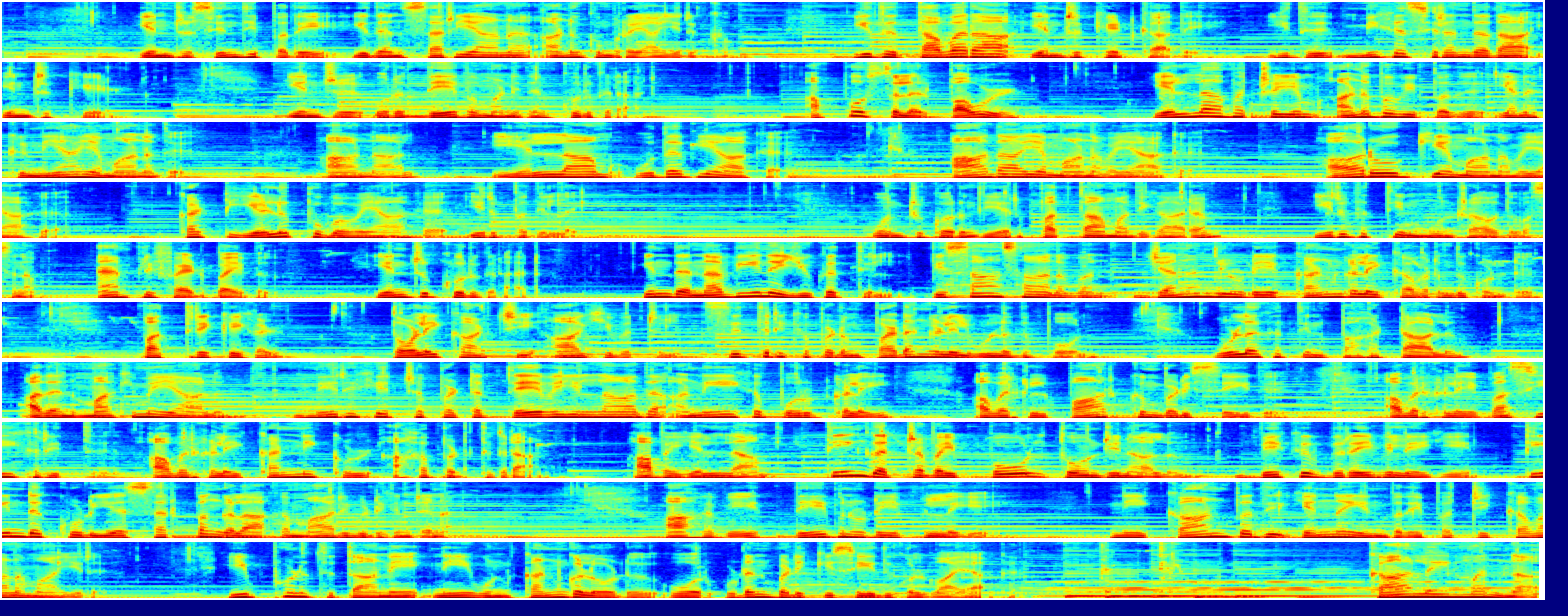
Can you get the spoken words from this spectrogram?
என்று சிந்திப்பதே இதன் சரியான அணுகுமுறையாயிருக்கும். இது தவறா என்று கேட்காதே இது மிக சிறந்ததா என்று கேள் என்று ஒரு தேவ மனிதன் கூறுகிறார். அப்போஸ்தலர் பவுல் எல்லாவற்றையும் அனுபவிப்பது எனக்கு நியாயமானது ஆனால் எல்லாம் உதவியாக ஆதாயமானவையாக ஆரோக்கியமானவையாக கட்டி எழுப்புபவையாக இருப்பதில்லை. ஒன்று கொருந்தியர் பத்தாம் அதிகாரம் இருபத்தி மூன்றாவது வசனம் ஆம்பிளிஃபைட் பைபிள் என்று கூறுகிறார். இந்த நவீன யுகத்தில் பிசாசானவன் ஜனங்களுடைய கண்களை கவர்ந்து கொண்டு பத்திரிகைகள் தொலைக்காட்சி ஆகியவற்றில் சித்தரிக்கப்படும் படங்களில் உள்ளது போல் உலகத்தின் பகட்டாலும் அதன் மகிமையாலும் மெருகேற்றப்பட்ட தேவையில்லாத அநேக பொருட்களை அவர்கள் பார்க்கும்படி செய்து அவர்களை வசீகரித்து அவர்களை கண்ணிக்குள் அகப்படுத்துகிறான். அவை எல்லாம் தீங்கற்றவை போல் தோன்றினாலும் வெகு விரைவிலேயே தீண்டக்கூடிய சர்ப்பங்களாக மாறிவிடுகின்றன. ஆகவே தேவனுடைய பிள்ளையே நீ காண்பது என்ன என்பதை பற்றி கவனமாயிரு. இப்பொழுது தானே நீ உன் கண்களோடு ஓர் உடன்படிக்கை செய்து கொள்வாயாக. காலை மன்னா.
